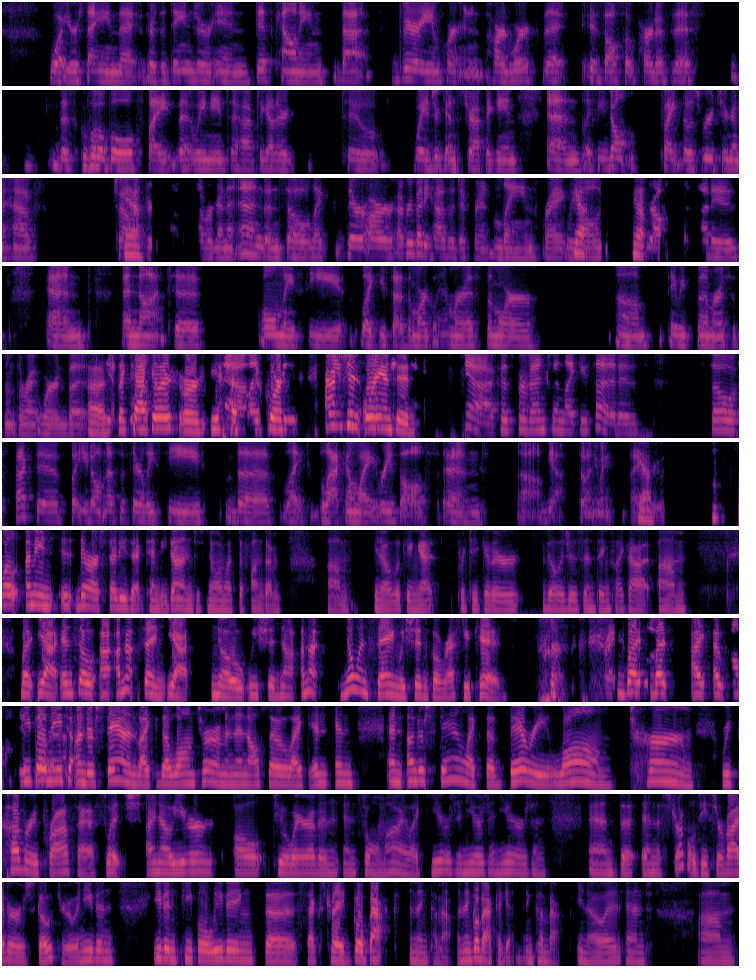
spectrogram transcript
what you're saying that there's a danger in discounting that very important hard work that is also part of this this global fight that we need to have together to wage against trafficking. And if you don't fight those roots you're going to have child yeah. after it's never going to end. And so like there are everybody has a different lane right? We yeah. all yeah. what that is. And and not to only see like you said the more glamorous the more um maybe glamorous isn't the right word but uh yeah, spectacular or yeah, yeah like or action oriented yeah because prevention like you said is so effective but you don't necessarily see the like black and white results and um yeah so anyway i yeah. agree with well i mean it, there are studies that can be done just no one wants to fund them. Um you know looking at particular villages and things like that um but yeah and so I, i'm not saying yeah no we should not i'm not no one's saying we shouldn't go rescue kids sure. right. but but I, I people need to understand like the long term and then also like and and and understand like the very long term recovery process which I know you're all too aware of and and so am I like years and years and years and and the and the struggles these survivors go through and even even people leaving the sex trade go back and then come out and then go back again and come back you know and and um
